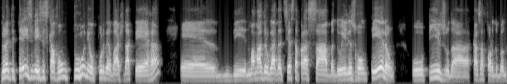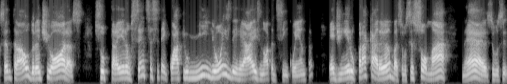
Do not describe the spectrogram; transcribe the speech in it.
Durante três meses cavou um túnel por debaixo da terra. É, de, numa madrugada de sexta para sábado, eles romperam o piso da Casa Forte do Banco Central. Durante horas, subtraíram 164 milhões de reais em nota de 50. É dinheiro pra caramba. Se você somar né? Se você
